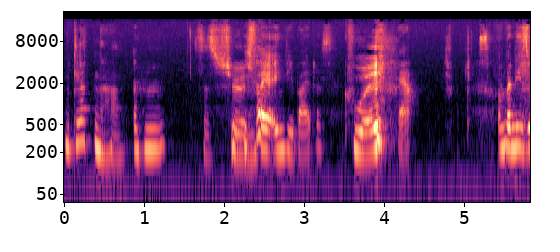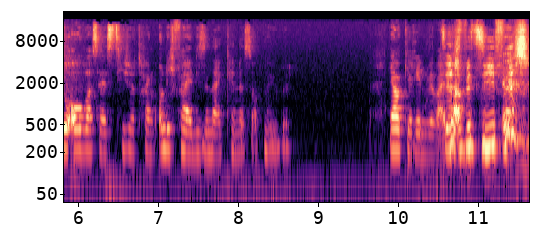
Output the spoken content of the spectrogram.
Mit glatten Haaren. Mhm. Das ist schön. Ich feiere irgendwie beides. Cool. Ja. Und wenn die so Oversize-T-Shirt tragen. Und ich feiere diese Nike-Tennissocken übel. Ja, okay, reden wir Sehr weiter. spezifisch.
